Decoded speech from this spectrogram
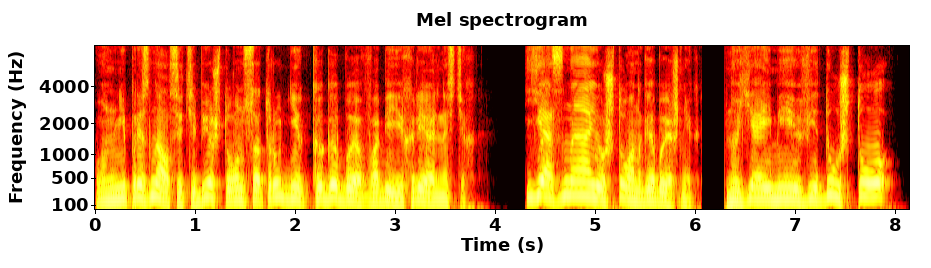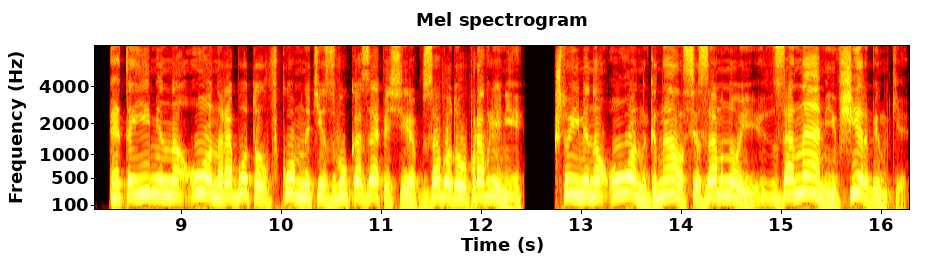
он не признался тебе, что он сотрудник КГБ в обеих реальностях. Я знаю, что он ГБшник, но я имею в виду, что это именно он работал в комнате звукозаписи в заводоуправлении, что именно он гнался за мной, за нами в Щербинке,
